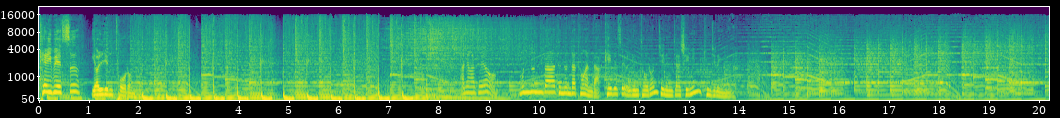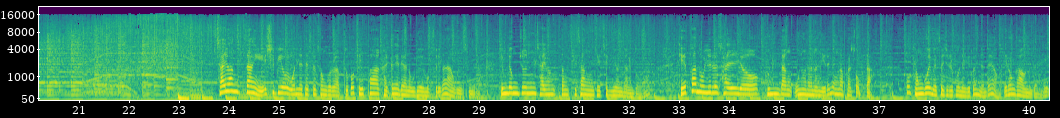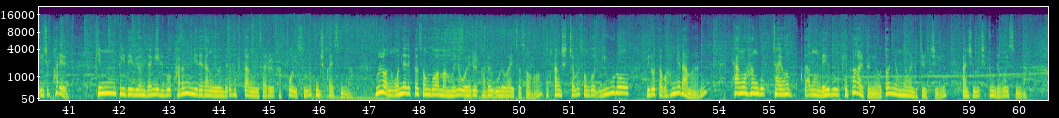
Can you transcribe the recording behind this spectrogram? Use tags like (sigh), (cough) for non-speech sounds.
KBS 열린 토론. 안녕하세요. 묻는다, 듣는다, 통한다. KBS 열린 토론 진행자 시민 김진혜입니다. 자유한국당이 12월 원내대표 선거를 앞두고 개파 갈등에 대한 우려의 목소리가 나오고 있습니다. 김병준 자유한국당 비상대책위원장도 개파 논리를 살려 분당 운운하는 일은 용납할 수 없다. 또 경고의 메시지를 보내기도 했는데요. 이런 가운데 28일 김 비대위원장이 일부 바른미래당 의원들의 복당 의사를 갖고 있음을 공식화했습니다. 물론 원내대표 선거와 맞물려 오해를 받을 우려가 있어서 복당 시점을 선거 이후로 미뤘다고 합니다만 향후 한국 자유한국당 내부 개파 갈등에 어떤 영향을 미칠지 관심이 집중되고 있습니다.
